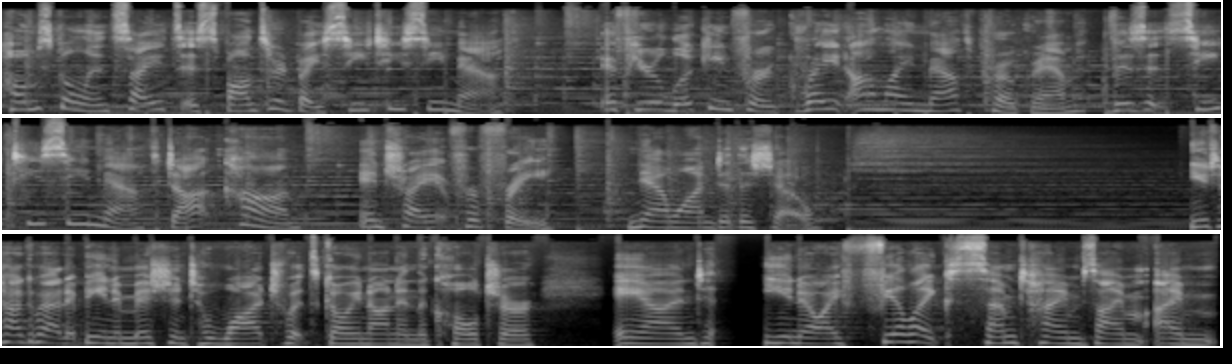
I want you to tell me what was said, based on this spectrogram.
Homeschool Insights is sponsored by CTC Math. If you're looking for a great online math program, visit ctcmath.com and try it for free. Now, on to the show. You talk about it being a mission to watch what's going on in the culture. And, you know, I feel like sometimes I'm I'm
